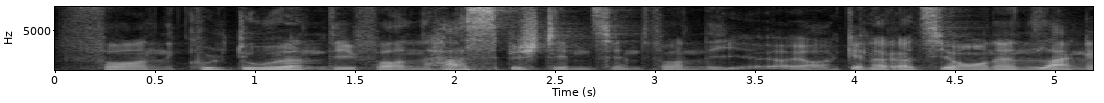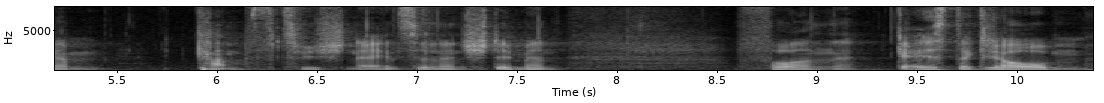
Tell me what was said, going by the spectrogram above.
von Kulturen, die von Hass bestimmt sind, von ja, generationenlangem Kampf zwischen einzelnen Stämmen, von Geisterglauben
